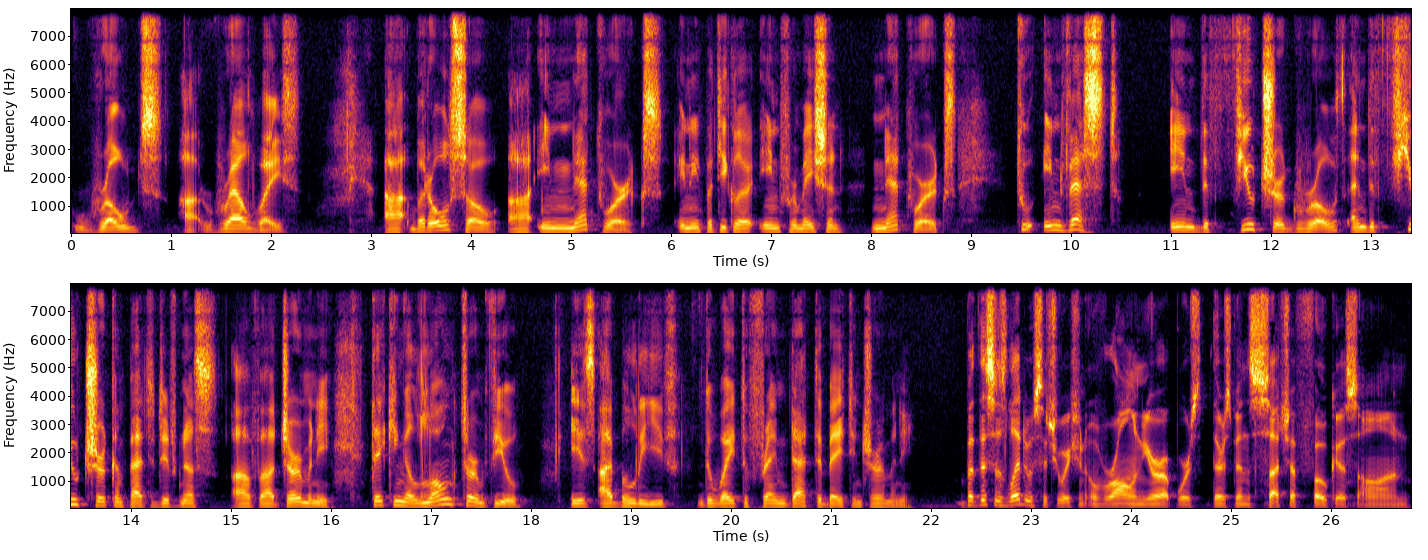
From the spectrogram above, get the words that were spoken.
roads, uh, railways, uh, but also uh, in networks, and in particular information networks, to invest in the future growth and the future competitiveness of uh, Germany. Taking a long term view is, I believe, the way to frame that debate in Germany. But this has led to a situation overall in Europe where there's been such a focus on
